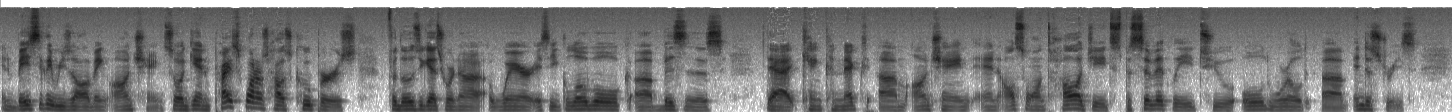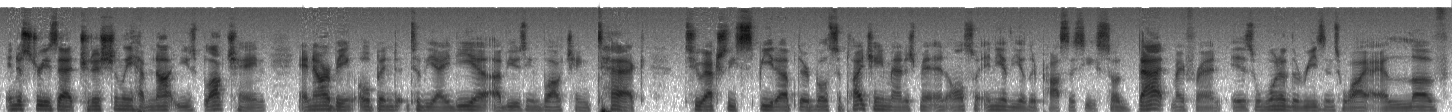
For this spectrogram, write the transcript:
and basically resolving on chain. So, again, PricewaterhouseCoopers, for those of you guys who are not aware, is a global uh, business that can connect um, on chain and also ontology specifically to old world uh, industries, industries that traditionally have not used blockchain and now are being opened to the idea of using blockchain tech to actually speed up their both supply chain management and also any of the other processes. So that, my friend, is one of the reasons why I love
